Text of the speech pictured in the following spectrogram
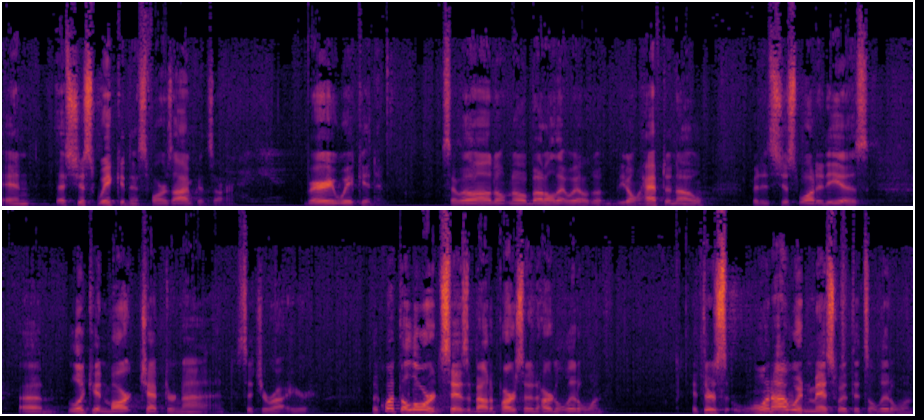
And that's just wickedness as far as I'm concerned. Very wicked. So, well, I don't know about all that. Well, you don't have to know, but it's just what it is. Um, look in Mark chapter 9. Sit you're right here. Look what the Lord says about a person that hurt a little one. If there's one I wouldn't mess with, it's a little one.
